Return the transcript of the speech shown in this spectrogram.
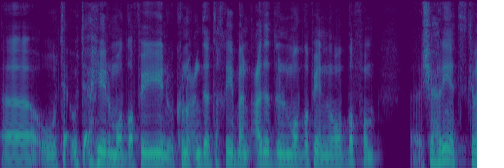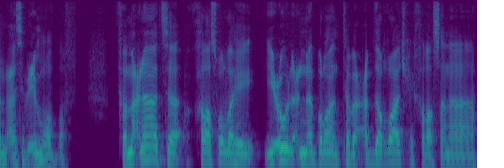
آه، وت- وتأهيل الموظفين ويكونوا عنده تقريبا عدد الموظفين اللي نوظفهم آه، شهريا تتكلم عن 70 موظف. فمعناته خلاص والله يعول عندنا براند تبع عبد الراجحي خلاص أنا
